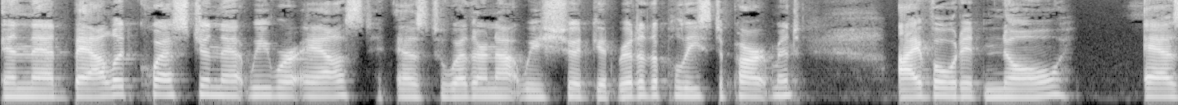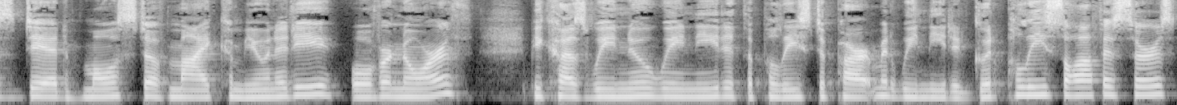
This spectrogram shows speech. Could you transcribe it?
in that ballot question that we were asked as to whether or not we should get rid of the police department, I voted no, as did most of my community over north, because we knew we needed the police department. We needed good police officers.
